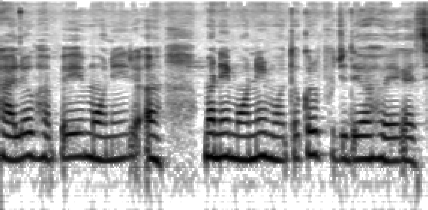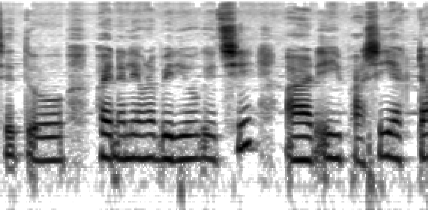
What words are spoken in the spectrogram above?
ভালোভাবে মনের মানে মনের মতো করে পুজো দেওয়া হয়ে গেছে। তো ফাইনালি আমরা বেরিয়েও গেছি আর এই পাশেই একটা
